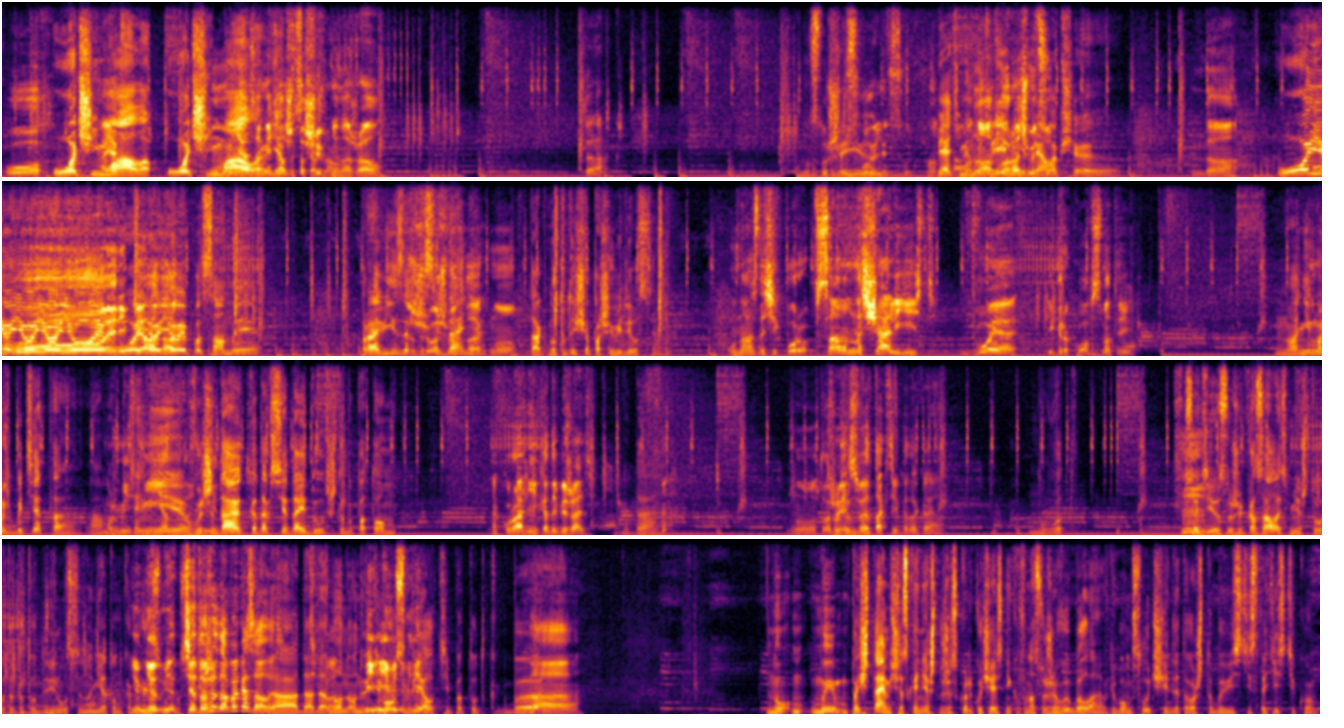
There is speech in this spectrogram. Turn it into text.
Ох. Очень а мало, я... очень ну, мало. Я заметил, я что shift не нажал. Так. Ну слушай, ну, 5 а, минут ну, времени прям вообще. Да. Ой-ой-ой-ой-ой, ой-ой-ой, пацаны. Провизор, Шо до свидания. Так ну? так, ну тут еще пошевелился. У нас до сих пор в самом начале есть двое игроков, смотри. Ну, они, может быть, это... А, может быть, они нет, выжидают, когда все дойдут, чтобы потом... Аккуратненько добежать? Ну, да. Ну, тоже есть своя тактика такая. Ну, вот... Хм. Кстати, слушай, казалось мне, что вот этот вот двинулся, но нет, он как бы... Тебе тоже, да, показалось? Да, да, типа, да, но он, видимо, успел, типа, тут как бы... Да. Ну, мы посчитаем сейчас, конечно же, сколько участников у нас уже выбыло, в любом случае, для того, чтобы вести статистику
